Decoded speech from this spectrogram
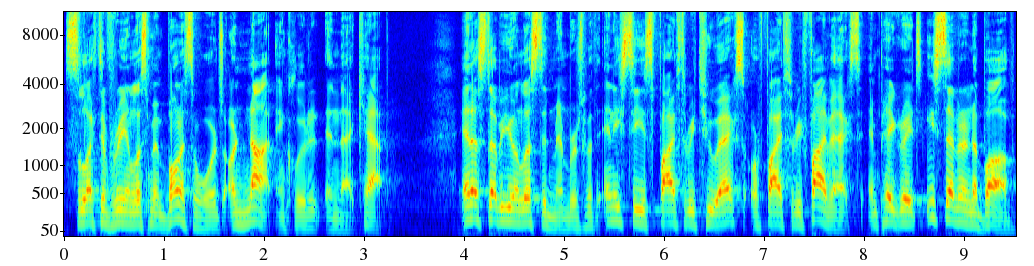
Selective reenlistment bonus awards are not included in that cap. NSW enlisted members with NECs 532X or 535X and pay grades E7 and above,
